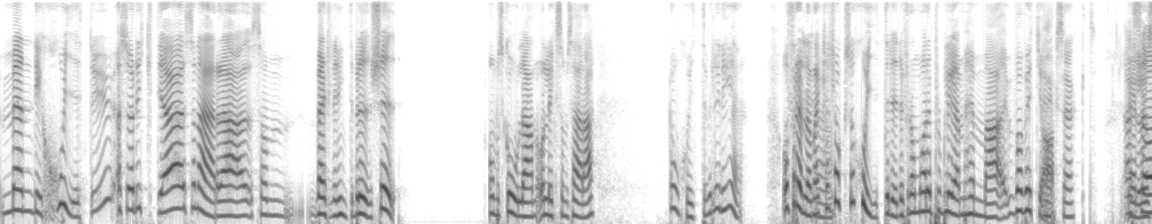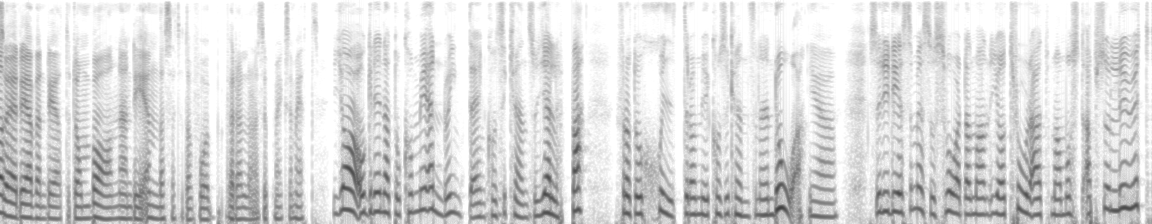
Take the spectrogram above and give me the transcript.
Men det skiter ju, alltså riktiga såna här äh, som verkligen inte bryr sig om skolan och liksom så här. de skiter väl i det. Och föräldrarna Ja. kanske också skiter i det för de har ett problem hemma, vad vet jag. Exakt. Alltså, Eller så är det även det att de barnen, det är enda sättet de får föräldrarnas uppmärksamhet. Ja, och grejen att då kommer ju ändå inte en konsekvens att hjälpa. För att då skiter de ju i konsekvenserna ändå. Ja. Så det är det som är så svårt. att man, Jag tror att man måste absolut,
